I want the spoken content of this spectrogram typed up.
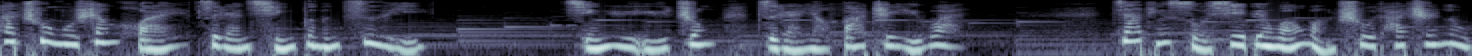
他触目伤怀，自然情不能自已，情郁于中，自然要发之于外。家庭琐屑便往往触他之怒。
